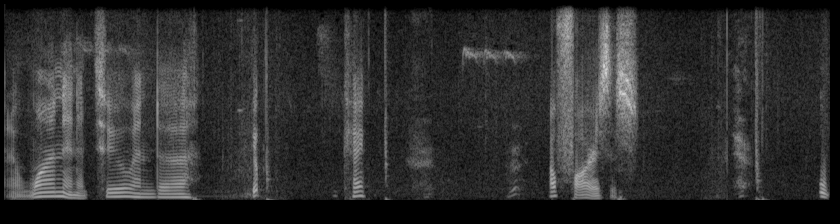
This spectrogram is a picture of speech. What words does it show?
And a one, and a two, and uh... Yep. Okay. How far is this? Ooh,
